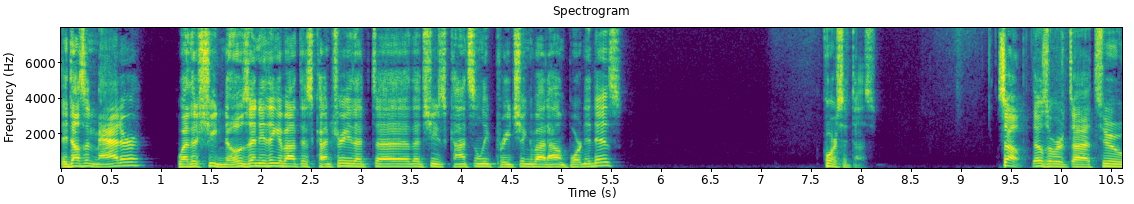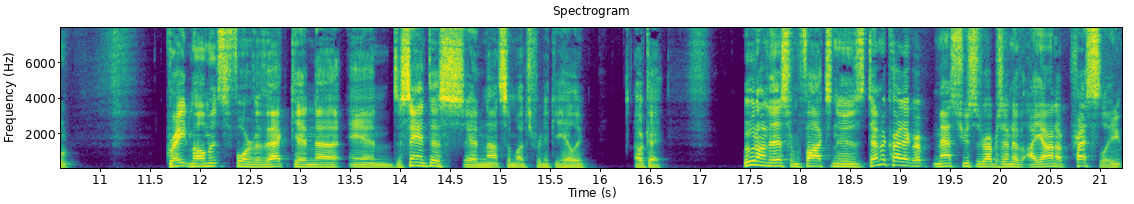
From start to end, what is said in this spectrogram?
It doesn't matter whether she knows anything about this country that, uh, that she's constantly preaching about how important it is? Of course it does. So those were uh, two great moments for Vivek and uh, and DeSantis, and not so much for Nikki Haley. Okay, moving on to this from Fox News. Democratic Massachusetts Representative Ayanna Pressley,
